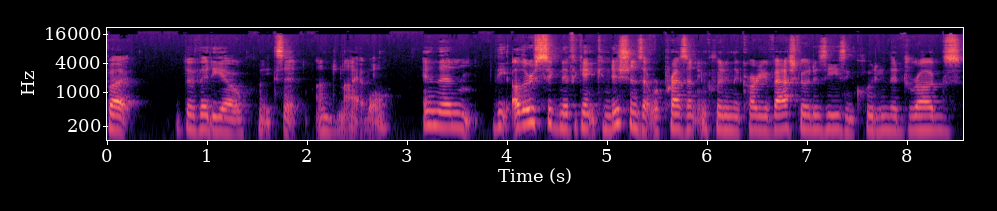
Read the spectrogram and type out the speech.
But the video makes it undeniable. And then the other significant conditions that were present, including the cardiovascular disease, including the drugs,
